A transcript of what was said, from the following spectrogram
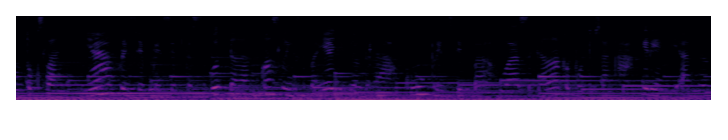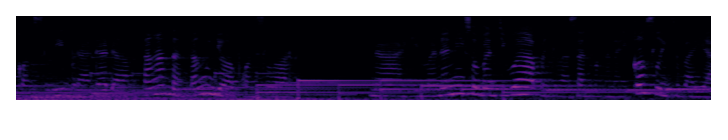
untuk selanjutnya, prinsip-prinsip tersebut dalam konseling sebaya juga berlaku prinsip bahwa segala keputusan akhir yang diambil konseli berada dalam tangan dan tanggung jawab konselor. Nah, gimana nih sobat jiwa penjelasan mengenai konseling sebaya?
